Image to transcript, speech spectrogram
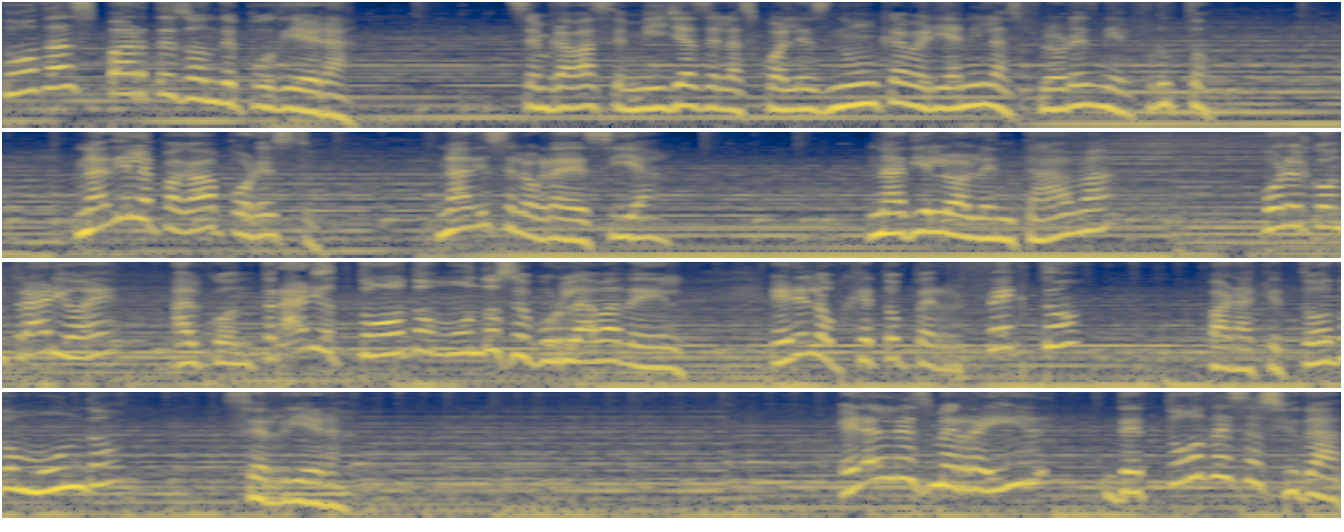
todas partes donde pudiera. Sembraba semillas de las cuales nunca vería ni las flores ni el fruto. Nadie le pagaba por esto. Nadie se lo agradecía. Nadie lo alentaba. Por el contrario, ¿eh? Al contrario, todo mundo se burlaba de él. Era el objeto perfecto para que todo mundo se riera. Era el desmerreír de toda esa ciudad.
